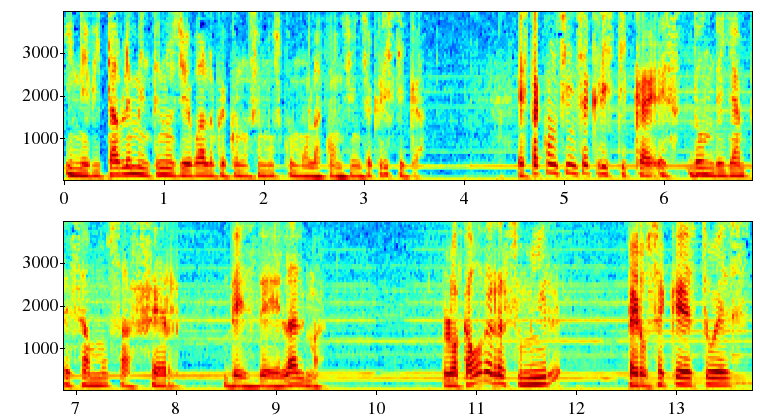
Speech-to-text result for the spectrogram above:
inevitablemente nos lleva a lo que conocemos como la conciencia crística. Esta conciencia crística es donde ya empezamos a ser desde el alma. Lo acabo de resumir, pero sé que esto es,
